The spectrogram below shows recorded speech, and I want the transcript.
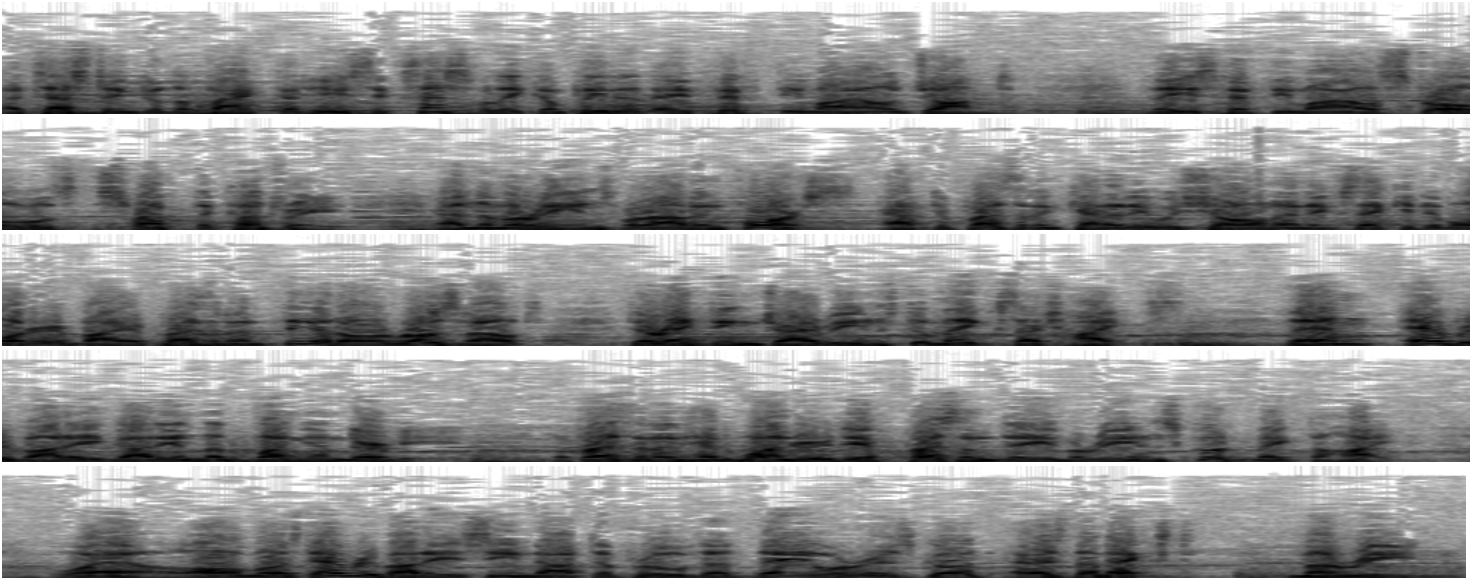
attesting to the fact that he successfully completed a 50-mile jaunt. These 50-mile strolls swept the country, and the Marines were out in force after President Kennedy was shown an executive order by President Theodore Roosevelt directing gyrenes to make such hikes. Then everybody got in the Bunion Derby. The president had wondered if present-day Marines could make the hike. Well, almost everybody seemed out to prove that they were as good as the next Marine.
